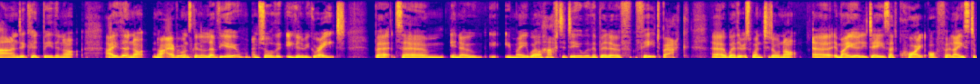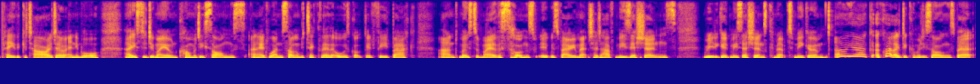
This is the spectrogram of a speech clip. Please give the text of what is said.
And it could be that not either not not everyone's going to love you. I'm sure that you're going to be great, but um, you know you may well have to deal with a bit of feedback, uh, whether it's wanted or not uh, in my early days, I'd quite often, I used to play the guitar. I don't anymore. I used to do my own comedy songs and I had one song in particular that always got good feedback. And most of my other songs, it was very much, I'd have musicians, really good musicians coming up to me going, Oh yeah, I quite like do comedy songs, but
